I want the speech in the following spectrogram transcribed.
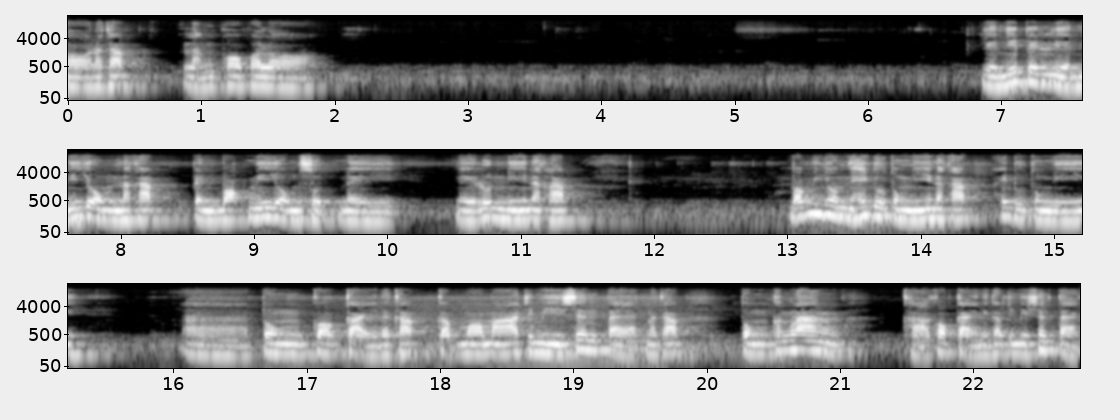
ลอนะครับ หลังพอปลอเหรียญนี้เป็นเหรียญนิยมนะครับ เป็นบล็อกนิยมสุดในในรุ่นนี้นะครับ บล็อกนิยมเนี่ยให้ดูตรงนี้นะครับ ให้ดูตรงนี้ ตรงกอไก่นะครับกับมอม้าจะมีเส้นแตกนะครับ ตรงข้างล่างขากอไก่นะครับจะมีเส้นแตก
